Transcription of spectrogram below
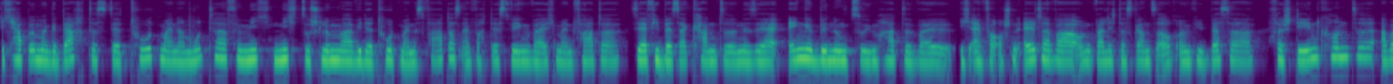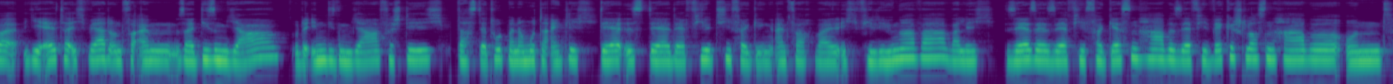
ich habe immer gedacht, dass der Tod meiner Mutter für mich nicht so schlimm war wie der Tod meines Vaters, einfach deswegen, weil ich meinen Vater sehr viel besser kannte, eine sehr enge Bindung zu ihm hatte, weil ich einfach auch schon älter war und weil ich das Ganze auch irgendwie besser verstehen konnte. Aber je älter ich werde und vor allem seit diesem Jahr oder in diesem Jahr verstehe ich, dass der Tod meiner Mutter eigentlich der ist, der, der viel tiefer ging, einfach weil ich viel jünger war, weil ich sehr, sehr, sehr viel vergessen habe, sehr viel weggeschlossen habe und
